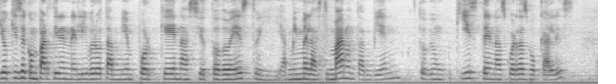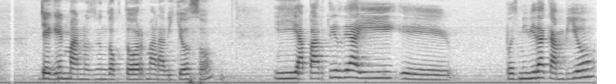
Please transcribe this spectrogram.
yo quise compartir en el libro también por qué nació todo esto y a mí me lastimaron también. Tuve un quiste en las cuerdas vocales. Llegué en manos de un doctor maravilloso y a partir de ahí, eh, pues mi vida cambió,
